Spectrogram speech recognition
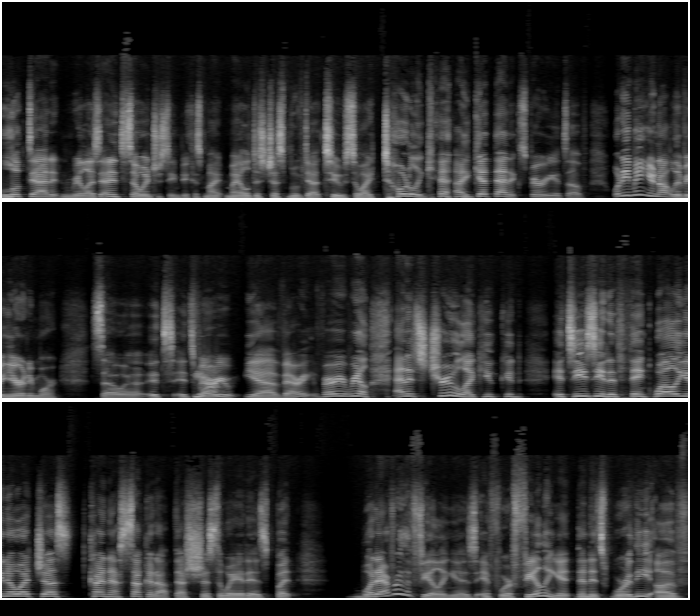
looked at it and realized and it's so interesting because my, my oldest just moved out too. So i totally get i get that experience of what do you mean you're not living here anymore? So uh, it's it's very yeah. yeah very very real. And it's true like you could it's easy to think well you know what? Just kind of suck it up. That's just the way it is. But whatever the feeling is, if we're feeling it, then it's worthy of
